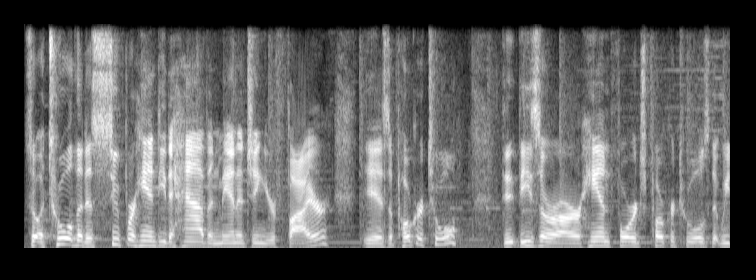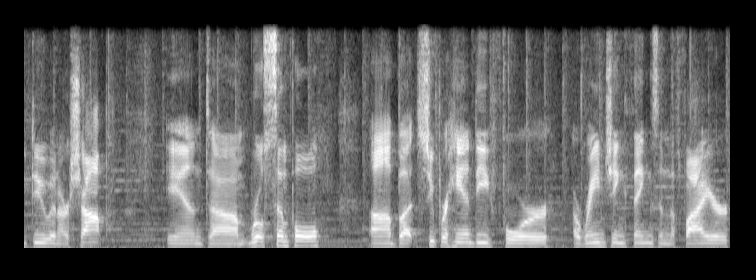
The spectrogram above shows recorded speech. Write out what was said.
So a tool that is super handy to have in managing your fire is a poker tool. Th these are our hand-forged poker tools that we do in our shop. and um, real simple, uh, but super handy for arranging things in the fire,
